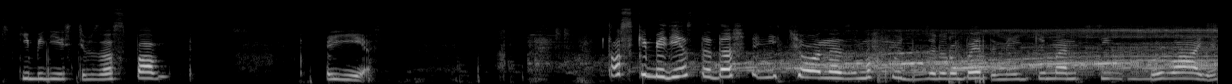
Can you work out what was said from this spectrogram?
Скібідістів заспав. Єс. Та скібідісти навіть нічого не зможуть зробити. Мій дімен всіх вбиває.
